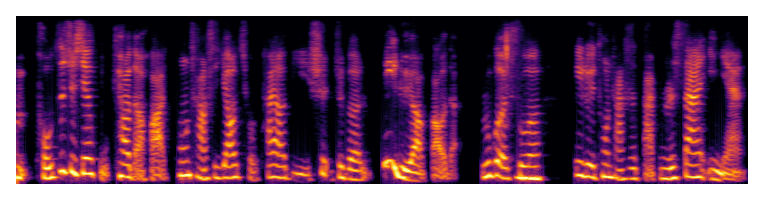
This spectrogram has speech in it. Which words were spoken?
嗯，投资这些股票的话，通常是要求它要比是这个利率要高的。如果说利率通常是百分之三一年，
